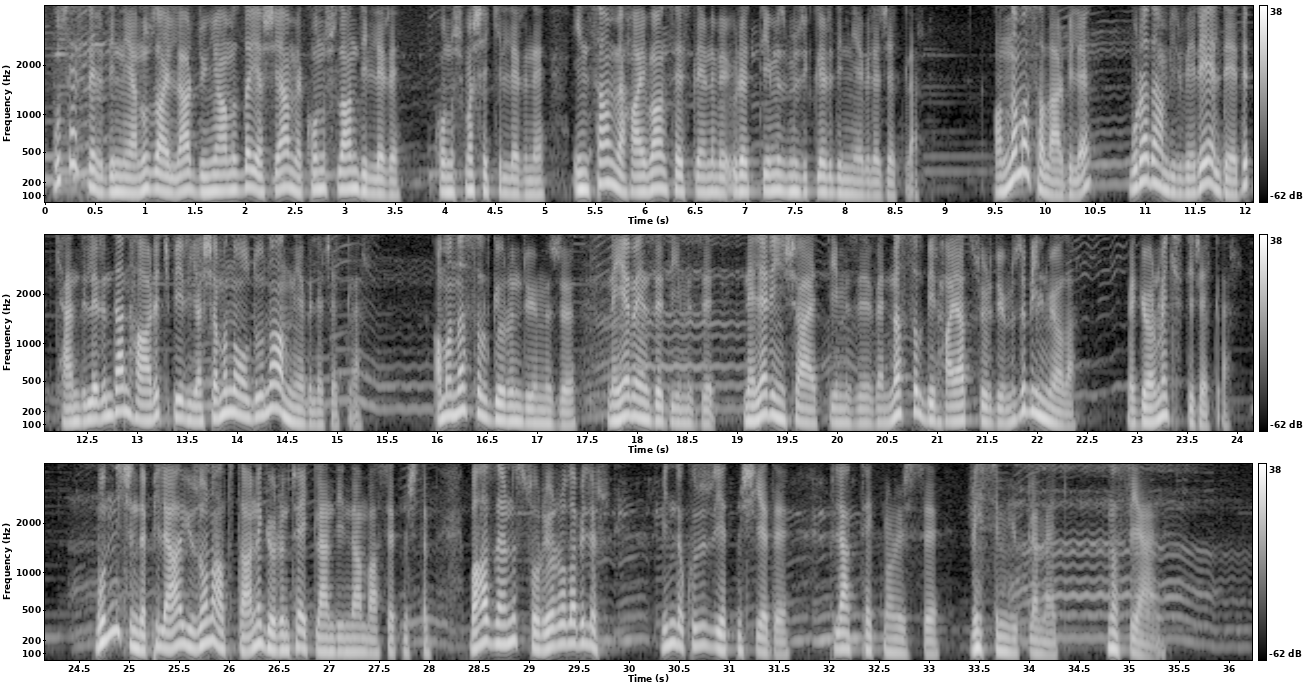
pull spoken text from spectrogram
Bu sesleri dinleyen uzaylılar dünyamızda yaşayan ve konuşulan dilleri, konuşma şekillerini, insan ve hayvan seslerini ve ürettiğimiz müzikleri dinleyebilecekler. Anlamasalar bile buradan bir veri elde edip kendilerinden hariç bir yaşamın olduğunu anlayabilecekler. Ama nasıl göründüğümüzü, neye benzediğimizi, neler inşa ettiğimizi ve nasıl bir hayat sürdüğümüzü bilmiyorlar ve görmek isteyecekler. Bunun için de plağa 116 tane görüntü eklendiğinden bahsetmiştim. Bazılarınız soruyor olabilir. 1977, plak teknolojisi, resim yüklemek, nasıl yani?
